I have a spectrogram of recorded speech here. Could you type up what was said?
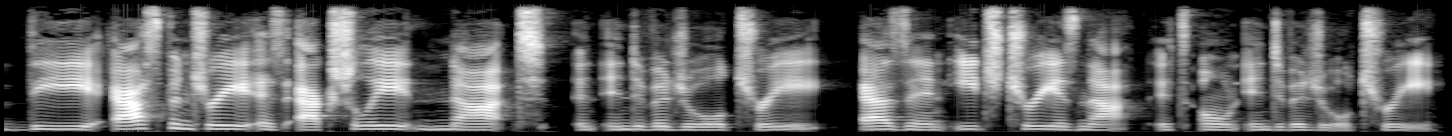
The aspen tree is actually not an individual tree, as in each tree is not its own individual tree.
